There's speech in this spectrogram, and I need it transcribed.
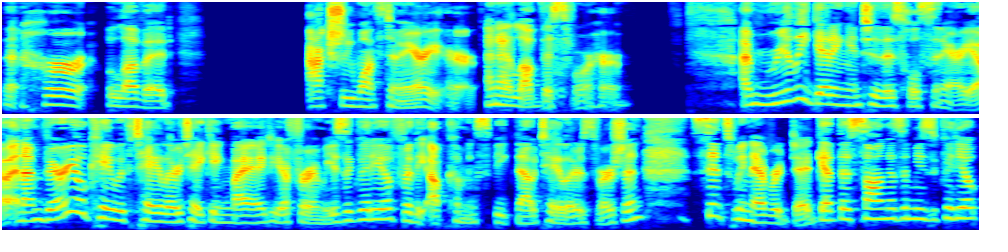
that her beloved actually wants to marry her. And I love this for her. I'm really getting into this whole scenario and I'm very okay with Taylor taking my idea for a music video for the upcoming Speak Now Taylor's version. Since we never did get this song as a music video,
